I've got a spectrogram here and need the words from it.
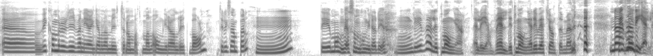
Eh, vi kommer att riva ner den gamla myten om att man ångrar aldrig ett barn, till exempel. Mm. Det är många som ångrar det. Mm, det är väldigt många. Eller ja, väldigt många, det vet jag inte. Men det finns en del.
